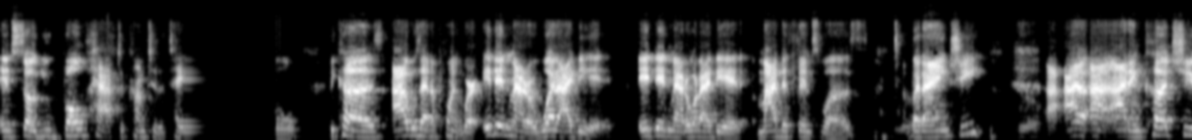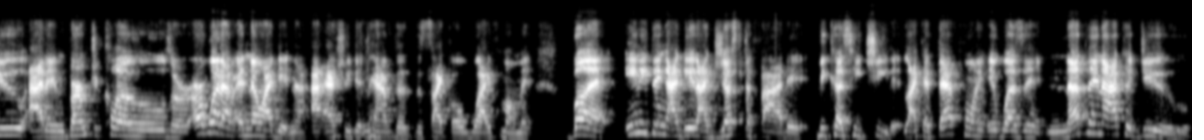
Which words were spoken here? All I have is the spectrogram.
and so you both have to come to the table because I was at a point where it didn't matter what I did. It didn't matter what I did. My defense was, but I ain't cheat. Yeah. I, I, I didn't cut you. I didn't burnt your clothes or, or whatever. And no, I didn't. I, I actually didn't have the, the psycho wife moment. But anything I did, I justified it because he cheated. Like at that point, it wasn't nothing I could do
